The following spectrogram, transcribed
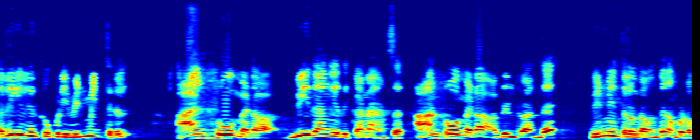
அருகில் இருக்கக்கூடிய விண்மீன் திரள் ஆண்ட்ரோமெடா. பி தாங்க இதுக்கான ஆன்சர் ஆண்ட்ரோமெடா அப்படின்ற அந்த விண்மீன் திரள் தான் வந்து நம்மளோட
